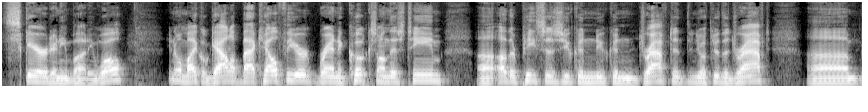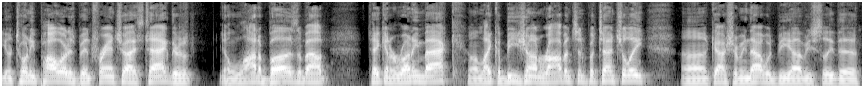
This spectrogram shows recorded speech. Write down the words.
scared anybody. Well, you know, Michael Gallup back healthier, Brandin Cooks on this team, uh, other pieces you can you can draft it you know through the draft. Um, you know, Tony Pollard has been franchise tagged. There's you know, a lot of buzz about taking a running back uh, like a Bijan Robinson potentially. Uh, gosh, I mean that would be obviously the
